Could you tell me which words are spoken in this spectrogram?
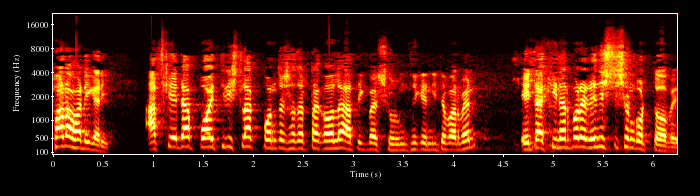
ফাটাফাটি গাড়ি। আজকে এটা পঁয়ত্রিশ লাখ পঞ্চাশ হাজার টাকা হলে আতিক ভাই শোরুম থেকে নিতে পারবেন। এটা কেনার পরে রেজিস্ট্রেশন করতে হবে।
